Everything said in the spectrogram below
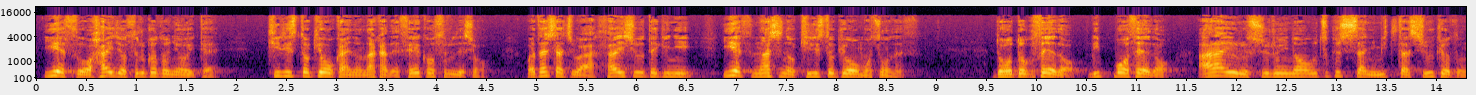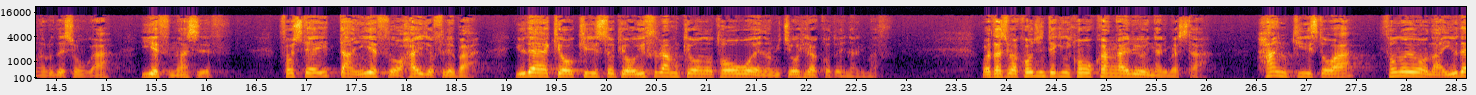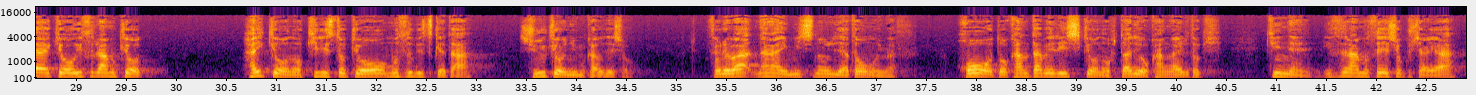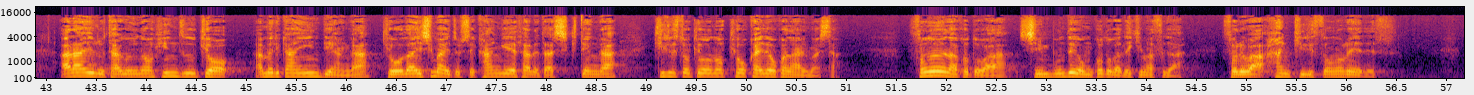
イエスを排除することにおいてキリスト教会の中で成功するでしょう。私たちは最終的にイエスなしのキリスト教を持つのです。道徳制度立法制度あらゆる種類の美しさに満ちた宗教となるでしょうがイエスなしです。そして一旦イエスを排除すればユダヤ教、キリスト教、イスラム教の統合への道を開くことになります。私は個人的にこう考えるようになりました。反キリストはそのようなユダヤ教イスラム教廃教のキリスト教を結びつけた宗教に向かうでしょう。それは長い道のりだと思います。法王とカンタベリー司教の二人を考えるとき近年イスラム聖職者やあらゆる類のヒンズー教アメリカンインディアンが兄弟姉妹として歓迎された式典がキリスト教の教会で行われました。そのようなことは新聞で読むことができますがそれは反キリストの例です。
